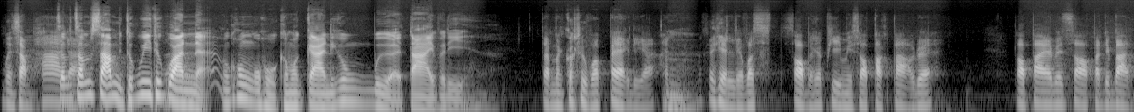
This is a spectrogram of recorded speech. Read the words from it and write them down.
เหมือนสัมภาษณ์อะซ้ำๆอยู่ทุกวี่ทุกวันน่ะมันคงโอ้โหกรรมการนี่ก็เบื่อตายพอดี แต่มันก็ถือว่าแปลกดีอะอันอืมไม่เคยเห็นเลยว่าสอบใบขับขี่มีสอบปากเปล่าด้วย ต่อไปเป็นสอบปฏิบัติ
